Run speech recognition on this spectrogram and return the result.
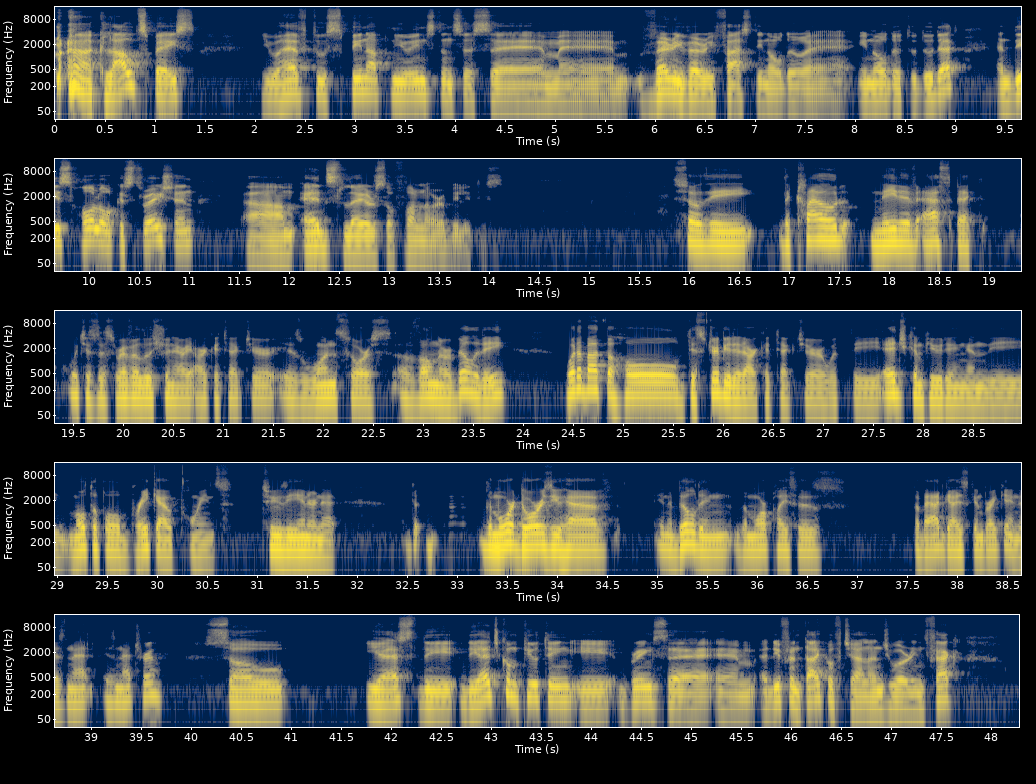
cloud space, you have to spin up new instances um, um, very very fast in order uh, in order to do that. And this whole orchestration um, adds layers of vulnerabilities. So the the cloud native aspect which is this revolutionary architecture is one source of vulnerability. What about the whole distributed architecture with the edge computing and the multiple breakout points to the internet the, the more doors you have in a building, the more places the bad guys can break in. Isn't that isn't that true? So yes, the the edge computing brings a, um, a different type of challenge where in fact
